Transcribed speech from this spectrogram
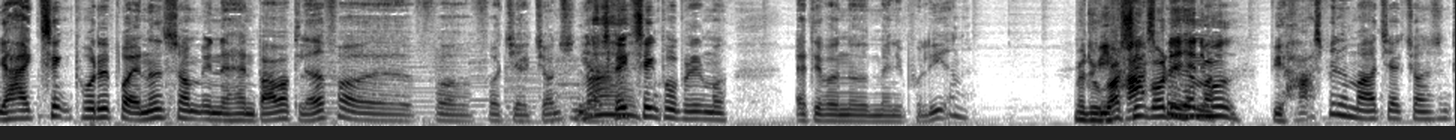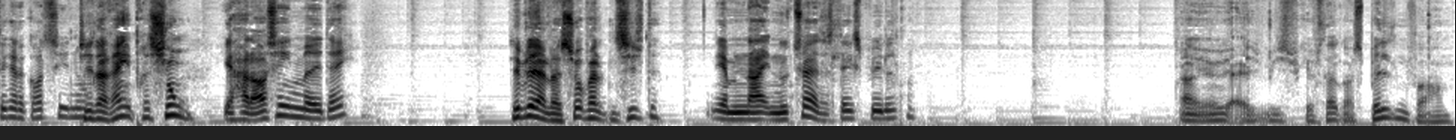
Jeg har ikke tænkt på det på andet, som end at han bare var glad for, øh, for, for Jack Johnson. Jeg har Nej. slet ikke tænkt på på den måde, at det var noget manipulerende. Men du Vi kan godt se, hvor det er hen imod. Vi har spillet meget Jack Johnson, det kan jeg da godt se nu. Det er da ren pression. Jeg har da også en med i dag. Det bliver da i så fald den sidste. Jamen nej, nu tør jeg da slet ikke spille den. Nå, jo, vi skal stadig godt spille den for ham.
